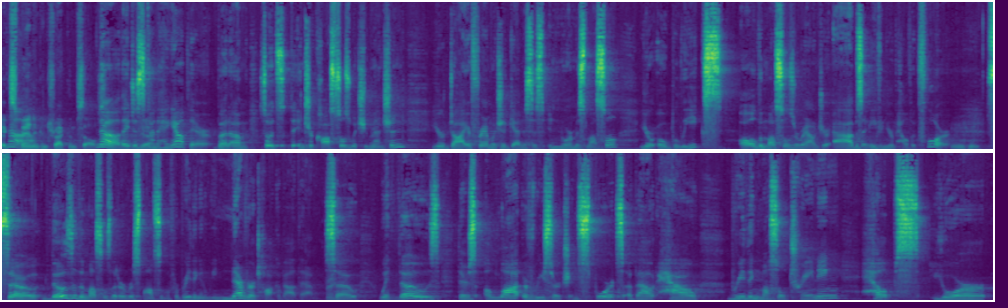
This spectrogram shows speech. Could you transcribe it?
expand no. and contract themselves. No, they just yeah. kind of hang out there. But um, so it's the intercostals, which you mentioned, your diaphragm, which again is this enormous muscle, your obliques, all the muscles around your abs and even mm-hmm. your pelvic floor. Mm-hmm. So those are the muscles that are responsible for breathing, and we never talk about them. Right. So with those, there's a lot of research in sports about how breathing muscle training helps your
